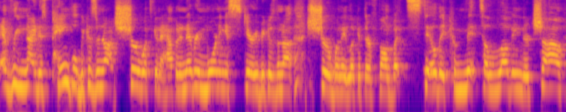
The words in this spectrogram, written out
every night is painful because they're not sure what's going to happen. And every morning is scary because they're not sure when they look at their phone, but still they commit to loving their child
